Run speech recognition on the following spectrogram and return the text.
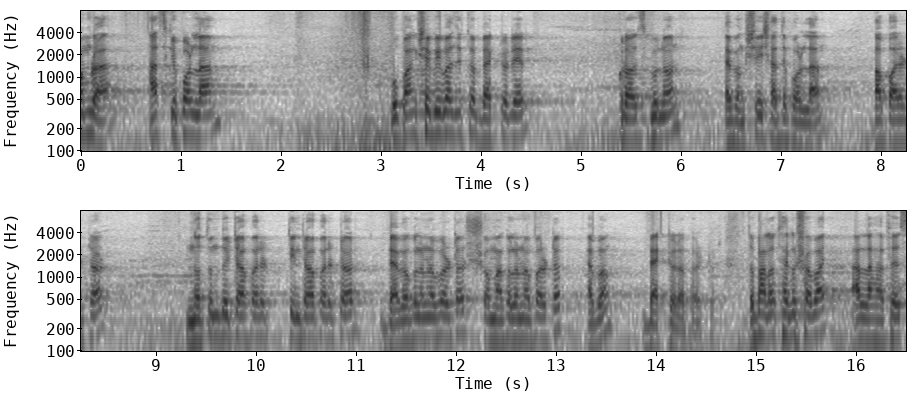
আমরা আজকে পড়লাম উপাংশে বিভাজিত ভেক্টরের ক্রস গুণন এবং সেই সাথে পড়লাম অপারেটর, নতুন দুইটা অপারেটর তিনটা অপারেটর, ব্যবকলন অপারেটর, সমাকলন অপারেটর এবং ভেক্টর অপারেটর। তো ভালো থাকো সবাই, আল্লাহ হাফেজ।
